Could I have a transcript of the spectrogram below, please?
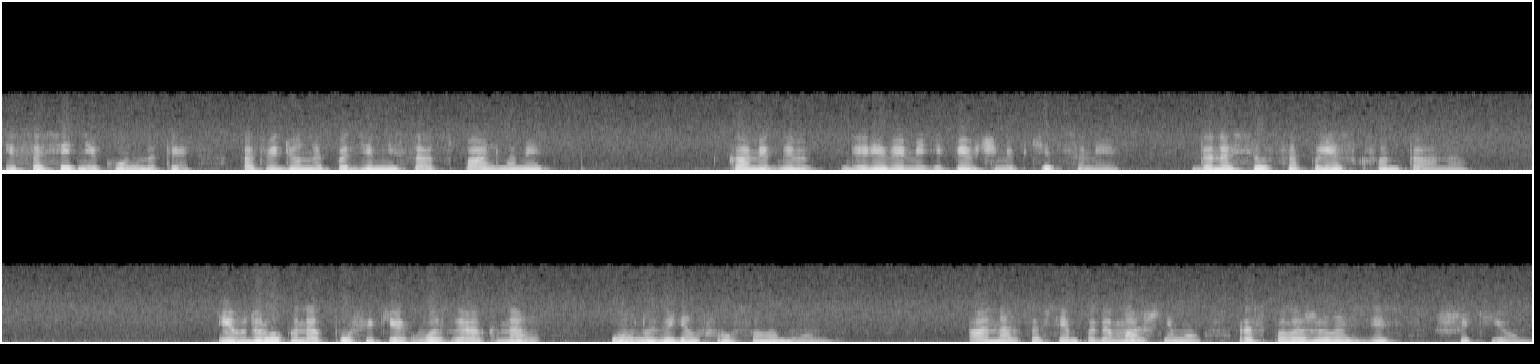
Из соседней комнаты, отведенной под зимний сад с пальмами, каменными деревьями и певчими птицами, доносился плеск фонтана. И вдруг на пуфике возле окна он увидел фру Соломон. Она совсем по-домашнему расположилась здесь шитьем.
